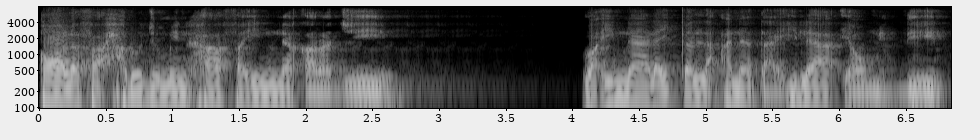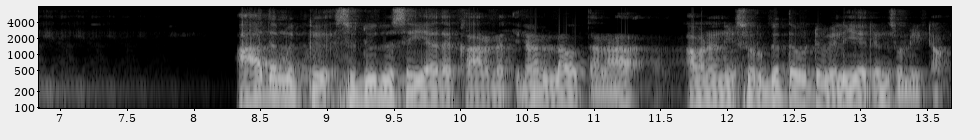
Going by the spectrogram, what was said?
قال فاخرج منها فإنك رجيم وإن عليك اللعنة إلى يوم الدين ஆதமுக்கு சுஜூது செய்யாத காரணத்தினால் அல்லாஹ் தலா அவனை நீ சொர்க்கத்தை விட்டு வெளியேறுன்னு சொல்லிட்டான்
